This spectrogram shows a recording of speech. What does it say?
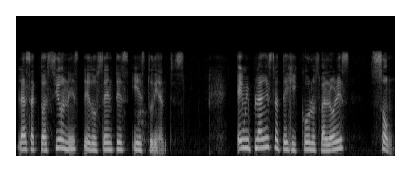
las actuaciones de docentes y estudiantes. En mi plan estratégico los valores son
